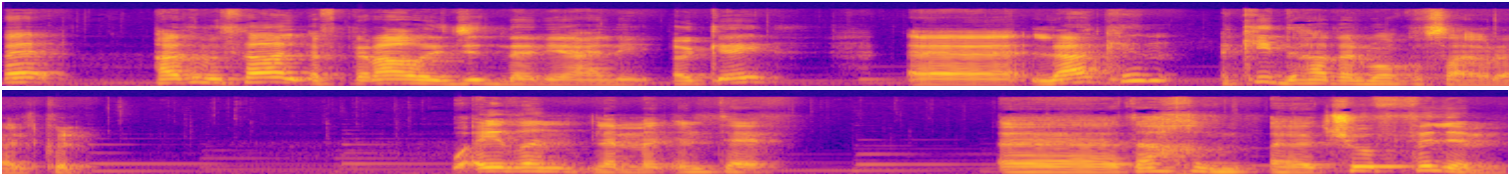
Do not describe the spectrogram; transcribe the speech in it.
فهذا مثال افتراضي جدا يعني أوكي؟ آه لكن أكيد هذا الموقف صاير للكل. وأيضا لما أنت آه تأخذ آه تشوف فيلم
